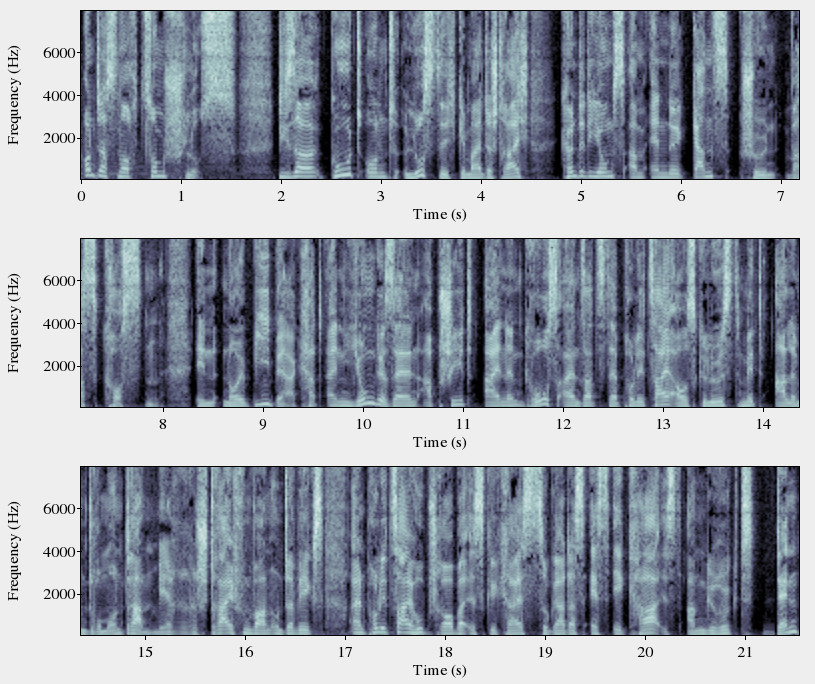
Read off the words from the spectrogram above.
Und das noch zum Schluss. Dieser gut und lustig gemeinte Streich könnte die Jungs am Ende ganz schön was kosten. In Neubiberg hat ein Junggesellenabschied einen Großeinsatz der Polizei ausgelöst mit allem drum und dran. Mehrere Streifen waren unterwegs, ein Polizeihubschrauber ist gekreist, sogar das SEK ist angerückt, denn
